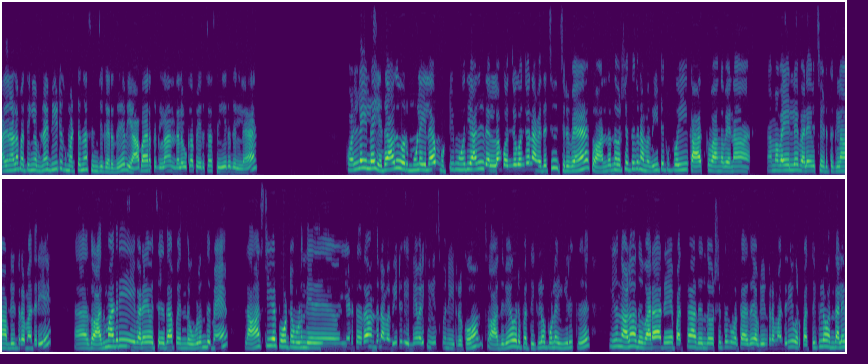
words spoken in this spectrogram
அதனால பார்த்தீங்க அப்படின்னா வீட்டுக்கு மட்டும்தான் செஞ்சுக்கிறது. வியாபாரத்துக்குலாம் அந்த அளவுக்கு பெருசாக செய்கிறது இல்லை கொள்ளையில் ஏதாவது ஒரு மூலையில் முட்டி மோதியாவது இதெல்லாம் கொஞ்சம் கொஞ்சம் நான் விதைச்சி வச்சிருவேன். ஸோ அந்தந்த வருஷத்துக்கு நம்ம வீட்டுக்கு போய் காசுக்கு வாங்க வேணாம். நம்ம வயல்லே விளைய வச்சு எடுத்துக்கலாம் அப்படின்ற மாதிரி. ஸோ அது மாதிரி விளைய வச்சது தான் இப்போ இந்த உளுந்துமே. லாஸ்ட் இயர் போட்ட உளுந்து எடுத்தது தான் வந்து நம்ம வீட்டுக்கு இன்ன வரைக்கும் யூஸ் பண்ணிட்டு இருக்கோம். ஸோ அதுவே ஒரு பத்து கிலோ போல் இருக்குது இருந்தாலும் அது வராதே பத்தாது இந்த வருஷத்துக்கு பத்தாது அப்படின்ற மாதிரி ஒரு பத்து கிலோ வந்தாலே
